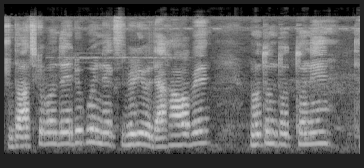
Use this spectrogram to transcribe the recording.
তো আজকে বলতে এটুকুই নেক্সট ভিডিও দেখা হবে। নতুন তথ্য নিয়ে। থ্যাংক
